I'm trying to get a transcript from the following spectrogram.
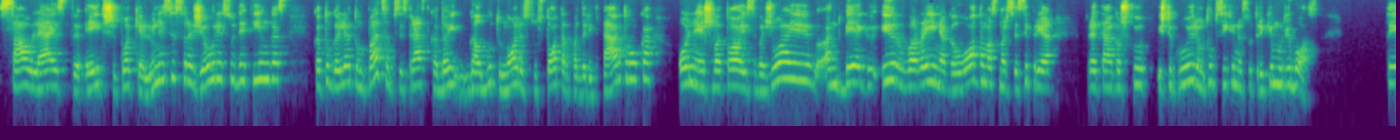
savo leisti eiti šituo keliu, nes jis yra žiauriai sudėtingas, kad tu galėtum pats apsispręsti, kada galbūt tu nori sustoti ar padaryti pertrauką, o ne iš vato įsivažiuoji ant bėgių ir varai negalvodamas, nors esi prie, prie ten kažkokių iš tikrųjų rimtų psichinių sutrikimų ribos. Tai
